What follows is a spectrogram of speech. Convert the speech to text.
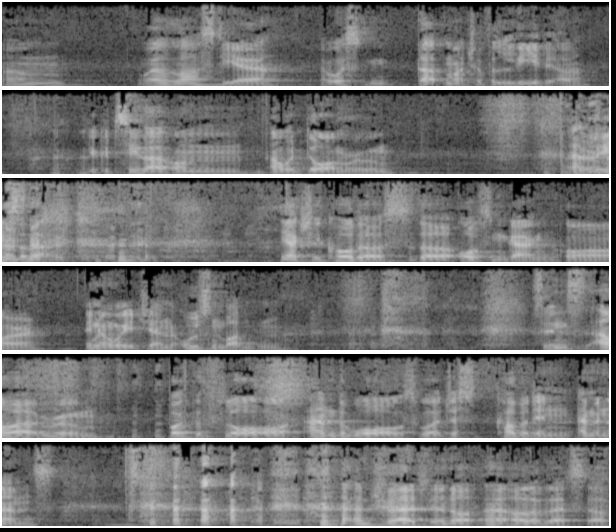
Um, well, last year I wasn't that much of a leader. You could see that on our dorm room. At least. that. he actually called us the Olsen Gang, or in? Norwegian, Olsenbanden. Since our room, both the floor or, and the walls were just covered in M&Ms. and trash and all, uh, all of that stuff.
